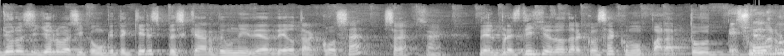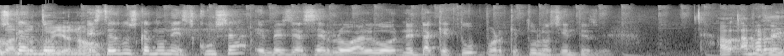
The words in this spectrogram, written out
yo lo, yo lo veo así, como que te quieres pescar de una idea de otra cosa, o sea, Sí. del prestigio de otra cosa como para tú Estás sumarlo a lo buscando, tuyo, ¿no? estás buscando una excusa en vez de hacerlo algo neta que tú, porque tú lo sientes, güey. A- aparte,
